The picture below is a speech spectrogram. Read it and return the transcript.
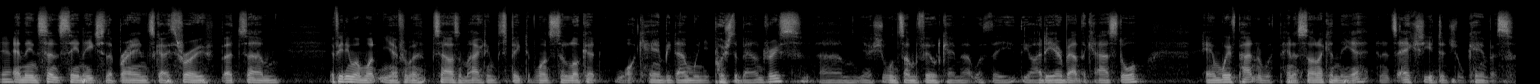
Yeah. And then since then, each of the brands go through. But um, if anyone want, you know, from a sales and marketing perspective, wants to look at what can be done when you push the boundaries, um, you know, Sean Summerfield came up with the the idea about the car store, and we've partnered with Panasonic in there, and it's actually a digital canvas.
